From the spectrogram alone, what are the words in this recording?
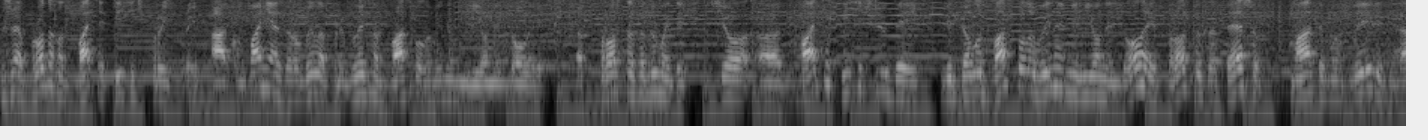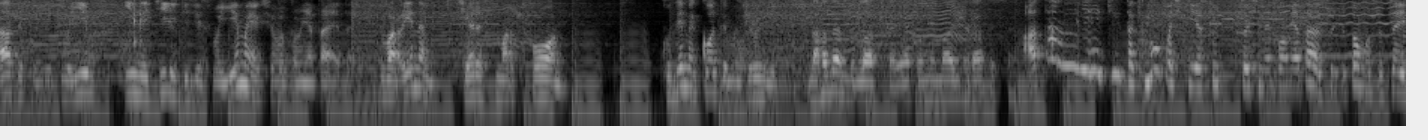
вже продано 20 тисяч пристроїв, а компанія заробила приблизно 2,5 мільйони доларів. Е, Просто задумайтесь, що е, 20 тисяч людей віддало 2,5 мільйони доларів просто за те, щоб мати можливість гратися зі своїм і не тільки зі своїми, якщо ви пам'ятаєте, тваринами через смартфон. Куди ми котимось, друзі? Нагадай, будь ласка, як вони мають гратися? А там є які то кнопочки, я суть точно не пам'ятаю. Суть у тому, що цей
